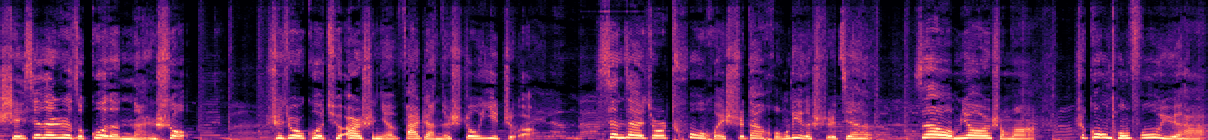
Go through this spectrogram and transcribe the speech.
谁现在日子过得难受，这就是过去二十年发展的受益者。现在就是吐回时代红利的时间，现在我们要什么？是共同富裕哈。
